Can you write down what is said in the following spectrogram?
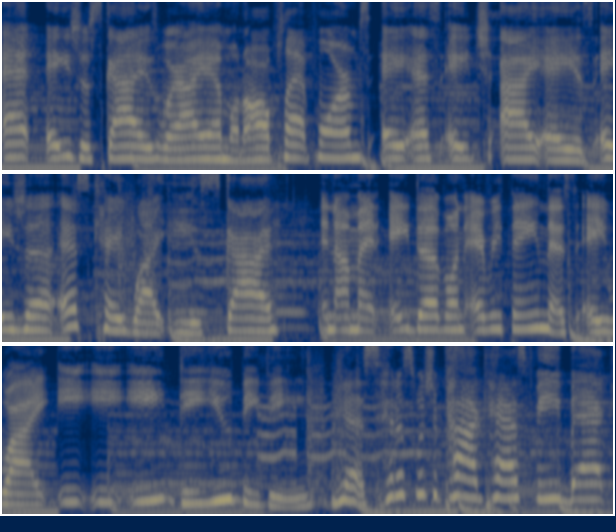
at Ashia Skye is where I am on all platforms. A S H I A is Ashia, S K Y E is Skye. And I'm at ADub on everything. That's A Y E E E D U B B. Yes, hit us with your podcast feedback.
